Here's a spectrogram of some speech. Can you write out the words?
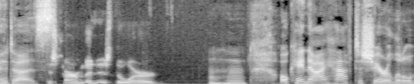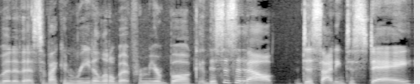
It does. Discernment is the word. Okay, now I have to share a little bit of this if I can read a little bit from your book. This is about deciding to stay.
